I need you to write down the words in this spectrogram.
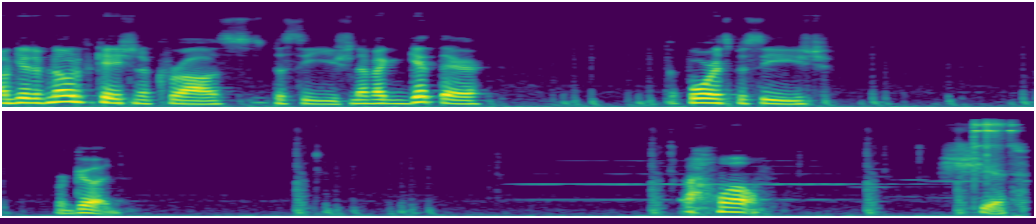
I'll get a notification of Cross besieged, and if I can get there before it's besieged, we're good. Well, shit.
